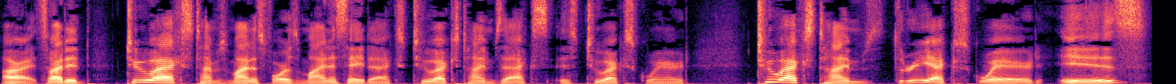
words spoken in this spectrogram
All right, so I did 2x times minus 4 is minus 8x. 2x times x is 2x squared. 2x times 3x squared is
